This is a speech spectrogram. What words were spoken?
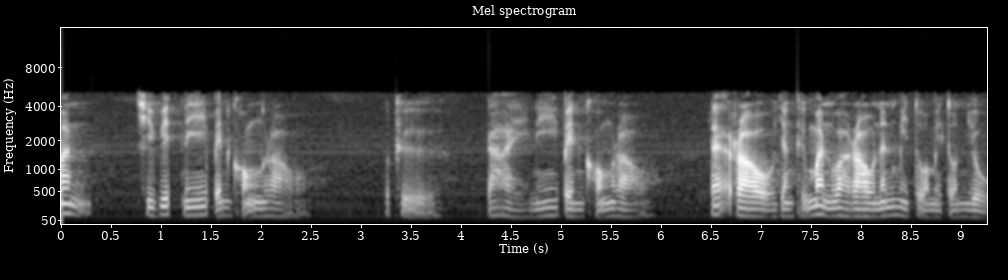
มั่นชีวิตนี้เป็นของเรา ก็คือกายนี้เป็นของเรา และเรายังถือมั่นว่าเรานั้นมีตัวมีตนอยู่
